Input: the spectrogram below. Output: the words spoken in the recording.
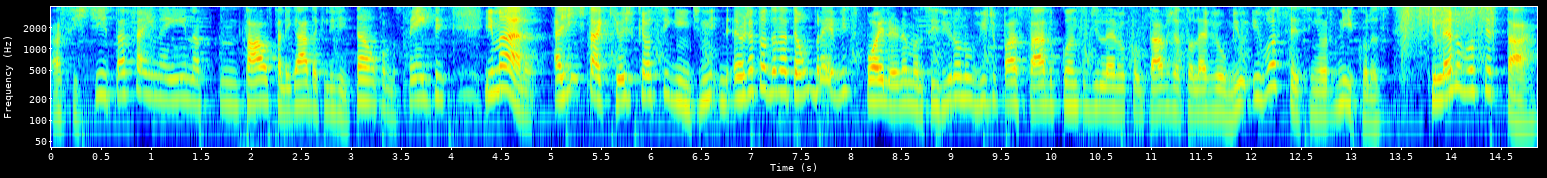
assistir, tá saindo aí na tal, tá ligado? Aquele jeitão, como sempre. E, mano, a gente tá aqui hoje porque é o seguinte, eu já tô dando até um breve spoiler, né, mano? Vocês viram no vídeo passado quanto de level que eu tava, já tô level 1000. E você, senhor Nicolas, que level você tá?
